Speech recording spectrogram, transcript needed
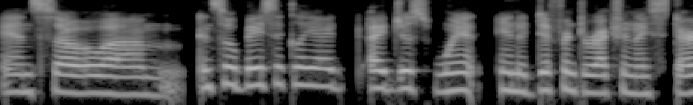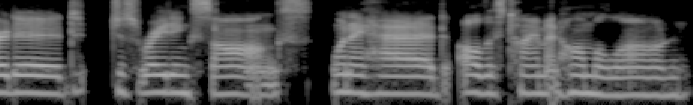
and so um and so basically I I just went in a different direction I started just writing songs when I had all this time at home alone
